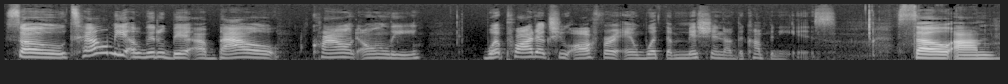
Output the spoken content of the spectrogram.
So tell me a little bit about Crowned Only, what products you offer, and what the mission of the company is. So um,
